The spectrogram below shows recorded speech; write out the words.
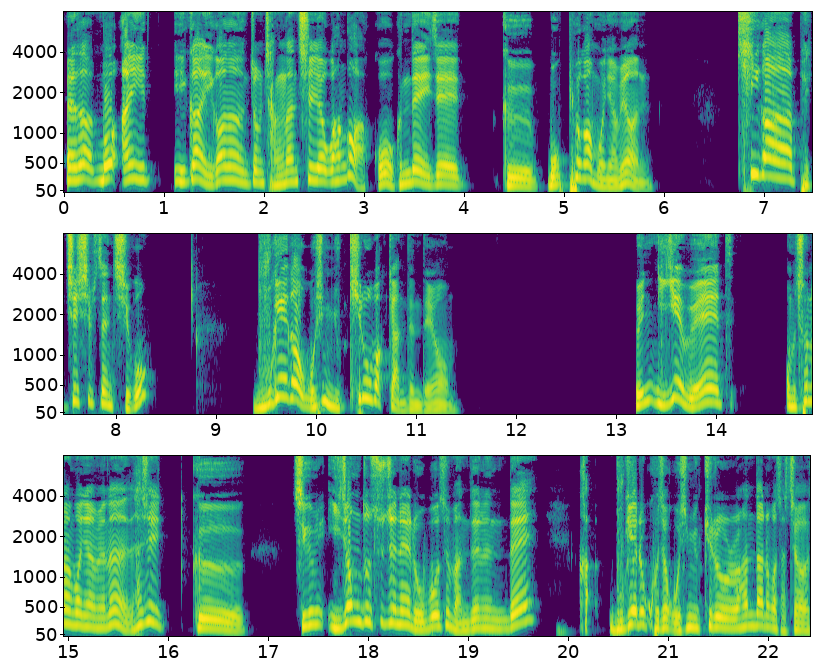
그래서 뭐 아니 이가 이거는 좀 장난치려고 한 것 같고 근데 이제 그 목표가 뭐냐면 키가 170cm고 무게가 56kg밖에 안 된대요. 이게 왜 엄청난 거냐면은 사실 그 지금 이 정도 수준의 로봇을 만드는데 가, 무게를 고작 56kg를 한다는 것 자체가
